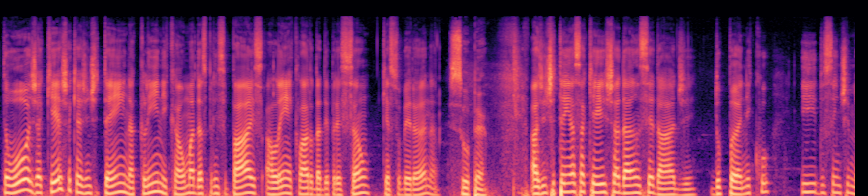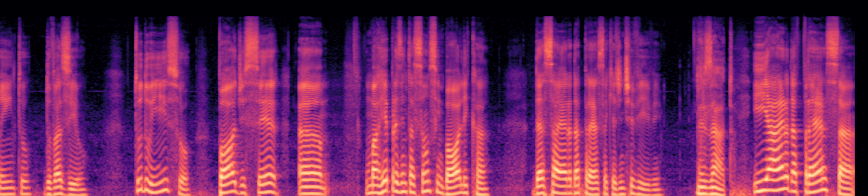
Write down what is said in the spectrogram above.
Então, hoje, a queixa que a gente tem na clínica, uma das principais, além, é claro, da depressão, que é soberana, Super. A gente tem essa queixa da ansiedade, do pânico e do sentimento do vazio. Tudo isso pode ser ah, uma representação simbólica dessa era da pressa que a gente vive. Exato. E a era da pressa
